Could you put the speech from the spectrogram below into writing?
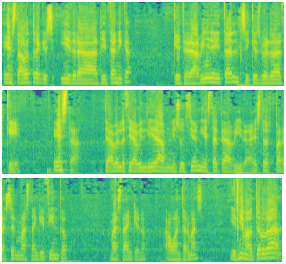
esta otra que es Hidra Titánica, que te da vida y tal. Sí que es verdad que esta te da velocidad, habilidad, omnisucción y esta te da vida. Esto es para ser más tanquecito. Más tanque, ¿no? Aguantar más. Y encima otorga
